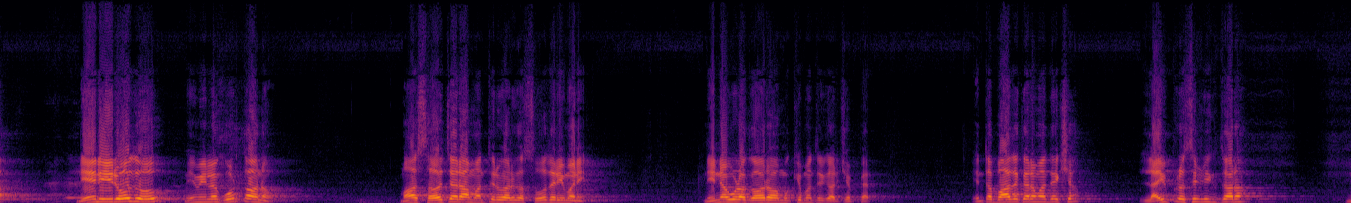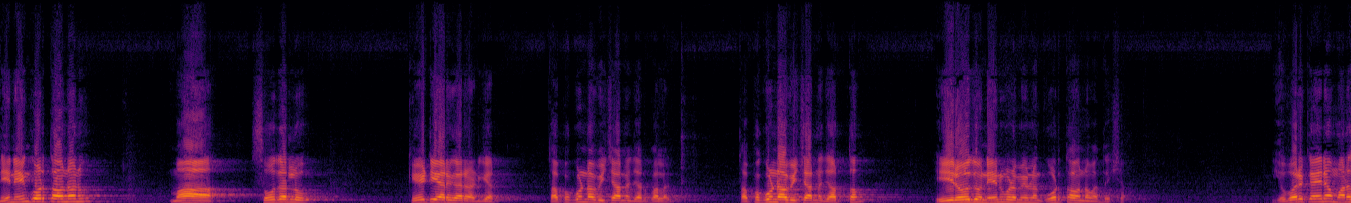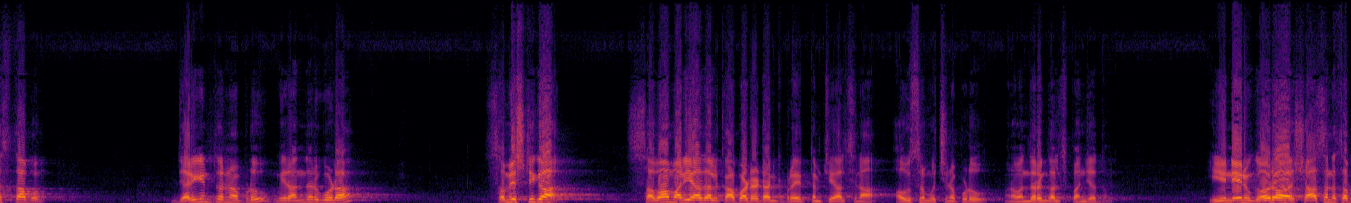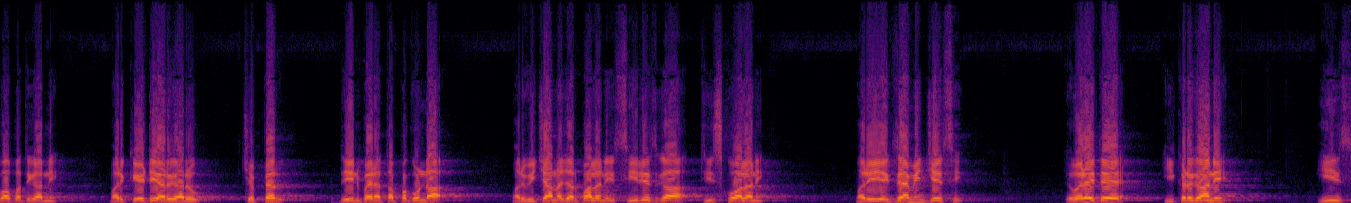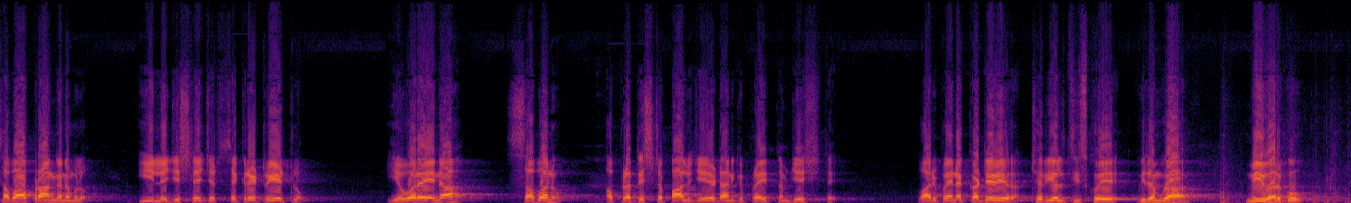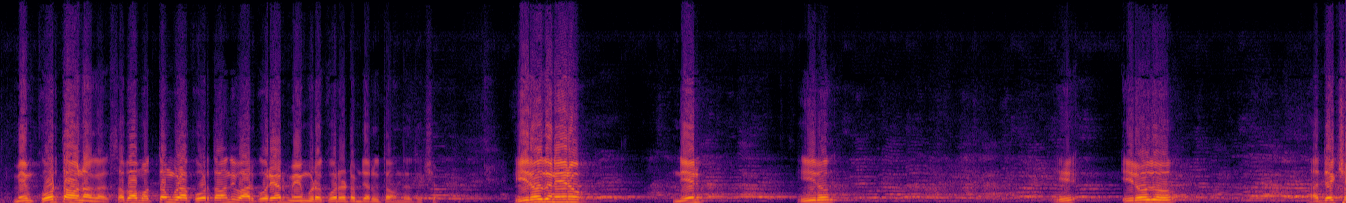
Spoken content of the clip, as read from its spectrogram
నేను ఈరోజు మేము ఇలా కోరుతా ఉన్నాం. మా సహచర మంత్రివర్గ సోదరిమని నిన్న కూడా గౌరవ ముఖ్యమంత్రి గారు చెప్పారు. ఎంత బాధకరం అధ్యక్ష? లైవ్ ప్రొసీడింగ్స్ ద్వారా నేనేం కోరుతా ఉన్నాను? మా సోదరులు కేటీఆర్ గారు అడిగారు. తప్పకుండా విచారణ జరపాలని. తప్పకుండా విచారణ జరుపుతాం. ఈరోజు నేను కూడా మిమ్మల్ని కోరుతా ఉన్నాం అధ్యక్ష. ఎవరికైనా మనస్తాపం జరిగినప్పుడు మీరు అందరూ కూడా సమిష్టిగా సభా మర్యాదలు కాపాడటానికి ప్రయత్నం చేయాల్సిన అవసరం వచ్చినప్పుడు మనం అందరం కలిసి పనిచేద్దాం. ఈ నేను గౌరవ శాసన సభాపతి గారిని మరి కేటీఆర్ గారు చెప్పారు. దీనిపైన తప్పకుండా మరి విచారణ జరపాలని సీరియస్గా తీసుకోవాలని మరి ఎగ్జామిన్ చేసి ఎవరైతే ఇక్కడ కానీ ఈ సభా ప్రాంగణంలో ఈ లెజిస్లేచర్ సెక్రటరియేట్లో ఎవరైనా సభను అప్రతిష్ట పాలు చేయడానికి ప్రయత్నం చేస్తే వారిపైన కఠిన చర్యలు తీసుకోయే విధంగా మీ వరకు మేము కోరుతా ఉన్నాం కదా. సభ మొత్తం కూడా కోరుతా ఉంది వారు కోరారు మేము కూడా కోరటం జరుగుతూ ఉంది అధ్యక్ష. ఈరోజు నేను నేను ఈరోజు ఈ- ఈరోజు అధ్యక్ష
